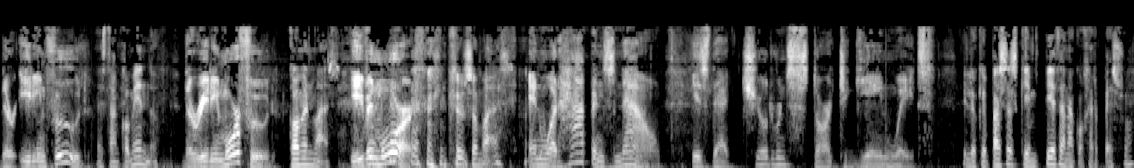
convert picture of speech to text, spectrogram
They're eating food. Están comiendo. They're eating more food. Comen más. Even more. Incluso más. And what happens now is that children start to gain weight. Y lo que pasa es que empiezan a coger peso.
